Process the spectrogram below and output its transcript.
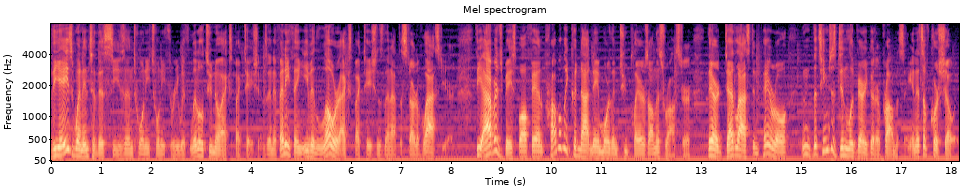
The A's went into this season, 2023, with little to no expectations, and if anything, even lower expectations than at the start of last year. The average baseball fan probably could not name more than two players on this roster. They are dead last in payroll, Mm, the team just didn't look very good or promising, and it's of course showing.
